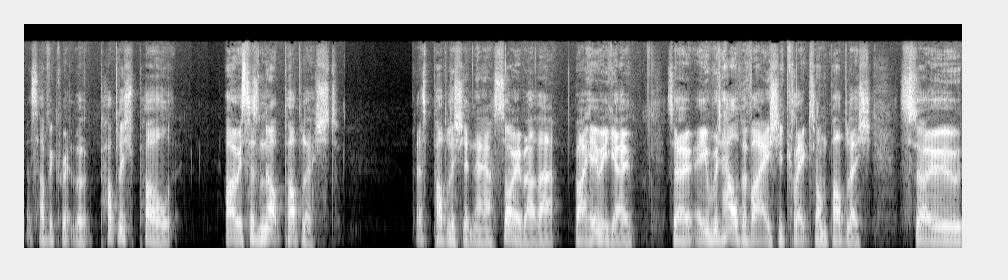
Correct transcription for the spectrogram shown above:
Let's have a quick look. Publish poll. Oh, it says not published. Let's publish it now. Sorry about that. Right, here we go. So it would help if I actually clicked on publish. So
